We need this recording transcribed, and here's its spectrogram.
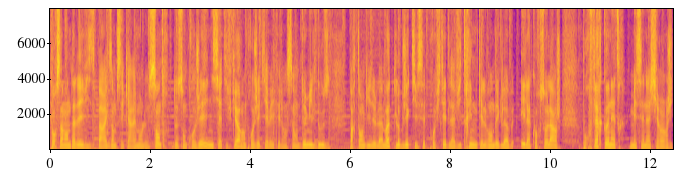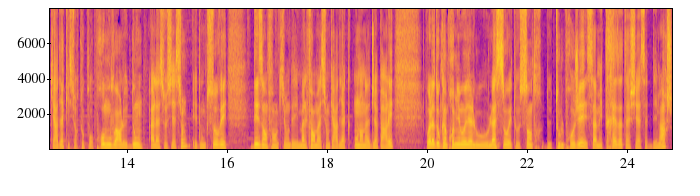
Pour Samantha Davis, par exemple, c'est carrément le centre de son projet, Initiative Cœur, un projet qui avait été lancé en 2012 par Tanguy de la Motte. L'objectif, c'est de profiter de la vitrine qu'est le Vendée Globe et la course au large pour faire connaître mécénat chirurgie cardiaque et surtout pour promouvoir le don à l'association et donc sauver des enfants qui ont des malformations cardiaques, on en a déjà parlé. Voilà donc un premier modèle où l'assaut est au centre de tout le projet et Sam est très attaché à cette démarche.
